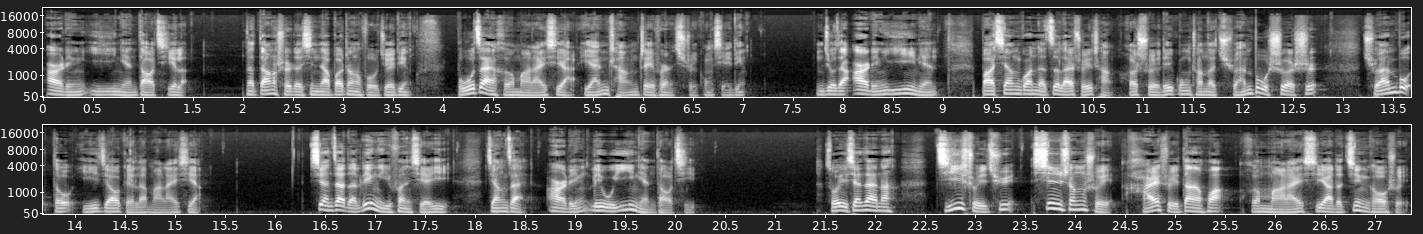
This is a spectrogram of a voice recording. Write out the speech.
二零一一年到期了，那当时的新加坡政府决定不再和马来西亚延长这份水供协定。你就在二零一一年，把相关的自来水厂和水利工程的全部设施，全部都移交给了马来西亚。现在的另一份协议将在二零六一年到期。所以现在呢，集水区、新生水、海水淡化和马来西亚的进口水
